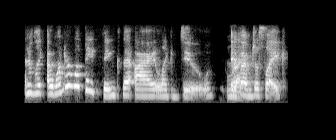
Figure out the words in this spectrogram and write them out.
And I'm like, I wonder what they think that I like do if I'm just like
